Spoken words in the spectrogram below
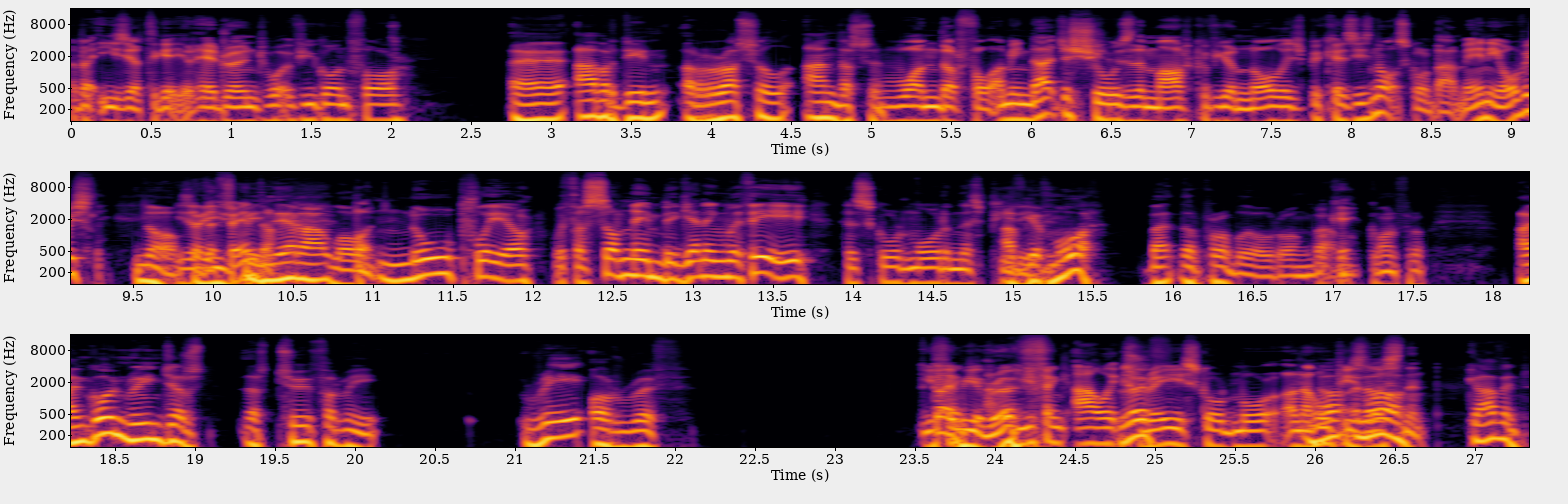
a bit easier to get your head round. What have you gone for? Uh, Aberdeen, Russell Anderson. Wonderful. I mean, that just shows the mark of your knowledge because he's not scored that many, obviously. No, he's a defender. there that long. But no player with a surname beginning with A has scored more in this period. I've given more, but they're probably all wrong. But Okay. I'm going for them. I'm going Rangers. They're two for me. Rae or Roofe? you think, be Roofe. You think Alex Roof. Rae scored more, and I No, hope he's no, listening. Gavin.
